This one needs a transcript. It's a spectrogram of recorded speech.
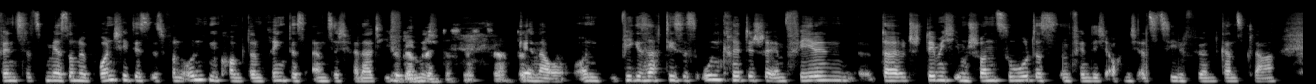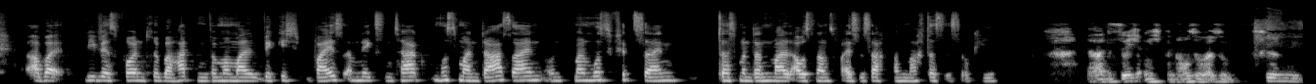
wenn es jetzt mehr so eine Bronchitis ist, von unten kommt, dann bringt es an sich relativ ja, wenig. Das nichts, ja. genau. Und wie gesagt, dieses unkritische Empfehlen, da stimme ich ihm schon zu. Das empfinde ich auch nicht als zielführend, ganz klar. Aber wie wir es vorhin drüber hatten, wenn man mal wirklich weiß, am nächsten Tag muss man da sein und man muss fit sein, dass man dann mal ausnahmsweise sagt, man macht das, ist okay. Ja, das sehe ich eigentlich genauso. Also für ein,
